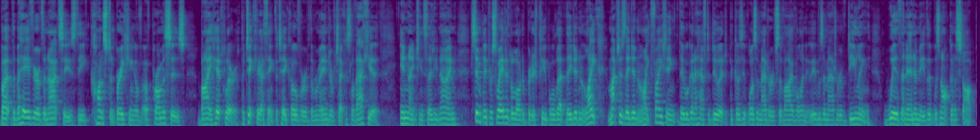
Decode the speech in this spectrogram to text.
but the behavior of the Nazis, the constant breaking of, of promises by Hitler, particularly, I think, the takeover of the remainder of Czechoslovakia in 1939 simply persuaded a lot of British people that they didn't like, much as they didn't like fighting, they were going to have to do it because it was a matter of survival and it was a matter of dealing with an enemy that was not going to stop.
